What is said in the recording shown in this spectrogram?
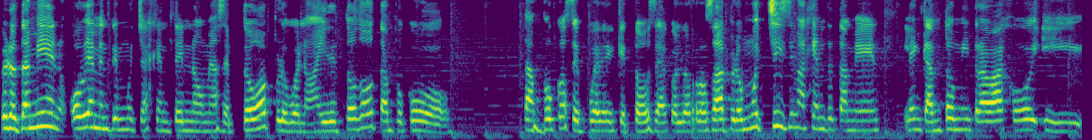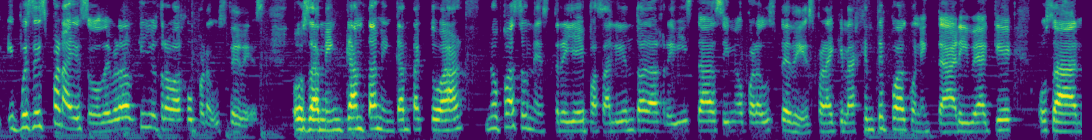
pero también obviamente mucha gente no me aceptó, pero bueno, hay de todo, tampoco tampoco se puede que todo sea color rosa, pero muchísima gente también le encantó mi trabajo y, pues es para eso, de verdad que yo trabajo para ustedes. O sea, me encanta, me encanta actuar, no pasa una estrella y para salir en todas las revistas, sino para ustedes, para que la gente pueda conectar y vea que, o sea,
